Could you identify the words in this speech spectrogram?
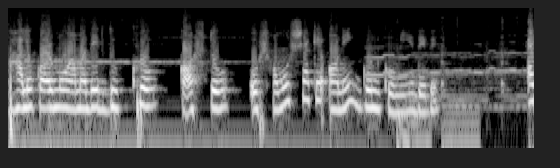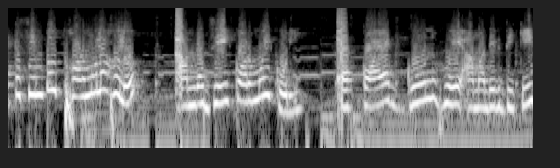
ভালো কর্ম আমাদের দুঃখ, কষ্ট ও সমস্যাকে অনেক গুণ কমিয়ে দেবে। একটা সিম্পল ফর্মুলা হলো, আমরা যেই কর্মই করি তা কয়েক গুণ হয়ে আমাদের দিকেই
